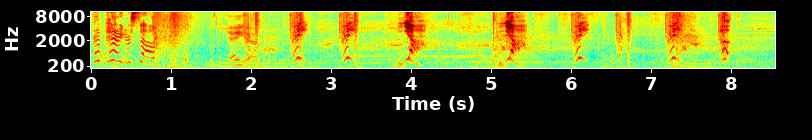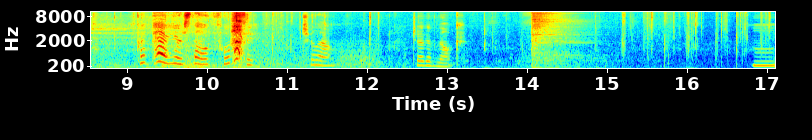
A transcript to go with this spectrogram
Prepare yourself. Yeah, yeah. Hey. Hey. Yeah. Yeah. Hey. Hey. Huh. Prepare yourself. Whoopsie. Chill out. Jug of milk. Hmm.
